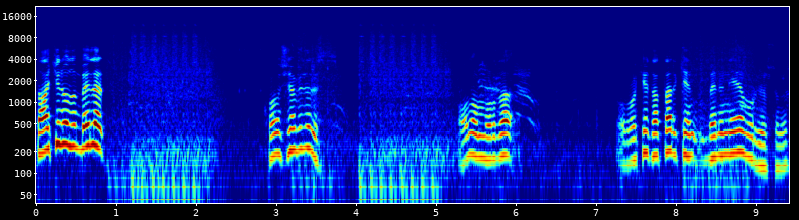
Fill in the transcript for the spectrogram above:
Sakin olun beyler. Konuşabiliriz. Oğlum burada roket atarken beni niye vuruyorsunuz?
